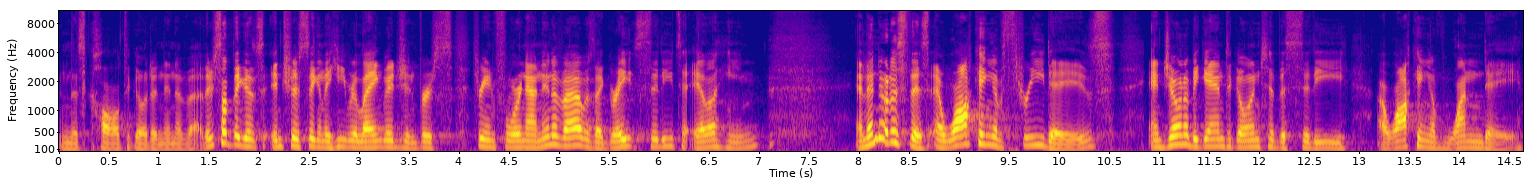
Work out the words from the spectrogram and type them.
in this call to go to Nineveh. There's something that's interesting in the Hebrew language in verse 3 and 4. Now, Nineveh was a great city to Elohim. And then notice this a walking of three days, and Jonah began to go into the city a walking of one day.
